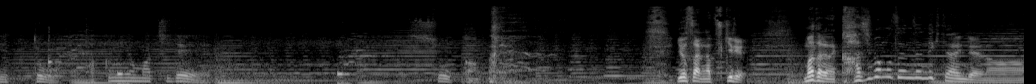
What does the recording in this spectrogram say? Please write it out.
えっと匠の町で召喚。予算が尽きる。まだね火事場も全然できてないんだよな。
